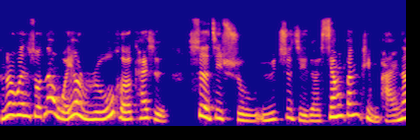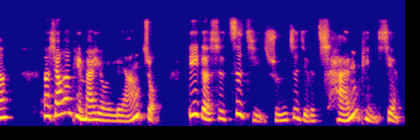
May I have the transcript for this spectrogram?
很多人问说，那我要如何开始设计属于自己的香氛品牌呢？那香氛品牌有两种，第一个是自己属于自己的产品线，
